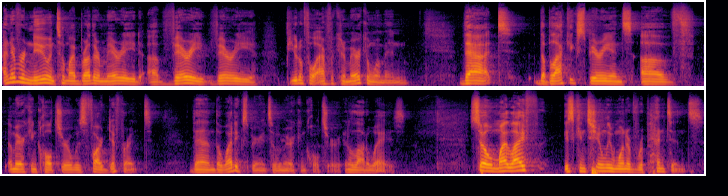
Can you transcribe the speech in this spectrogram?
I never knew until my brother married a very, very beautiful African American woman that the black experience of American culture was far different than the white experience of American culture in a lot of ways. So my life is continually one of repentance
